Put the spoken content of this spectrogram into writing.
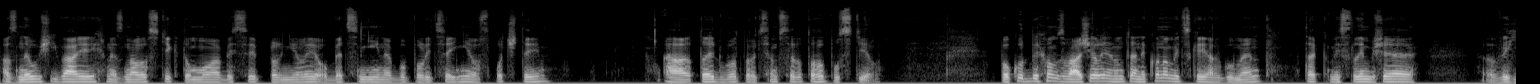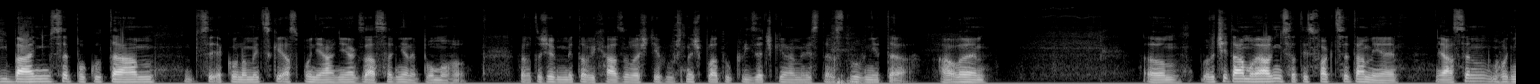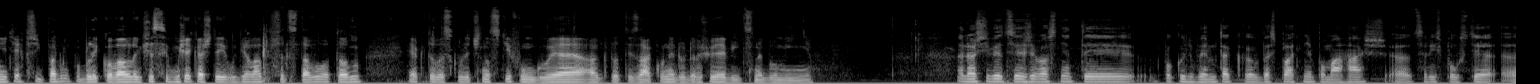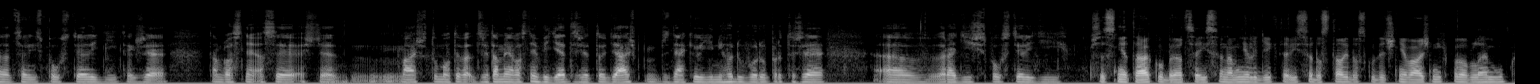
a zneužívá jejich neznalosti k tomu, aby si plnili obecní nebo policejní rozpočty. A to je důvod, proč jsem se do toho pustil. Pokud bychom zvážili jenom ten ekonomický argument, tak myslím, že vyhýbáním se pokutám si ekonomicky aspoň já nějak zásadně nepomohl protože mi to vycházelo ještě hůř než platu klízečky na ministerstvu vnitra. Ale um, určitá morální satisfakce tam je. Já jsem hodně těch případů publikoval, takže si může každý udělat představu o tom, jak to ve skutečnosti funguje a kdo ty zákony dodržuje víc nebo míň. A další věc je, že vlastně ty, pokud vím, tak bezplatně pomáháš eh, celý spoustě, eh, celý spoustě lidí, takže tam vlastně asi ještě máš tu motivaci, že tam je vlastně vidět, že to děláš z nějakého jiného důvodu, protože radíš spoustě lidí. Přesně tak, obracejí se na mě lidi, kteří se dostali do skutečně vážných problémů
